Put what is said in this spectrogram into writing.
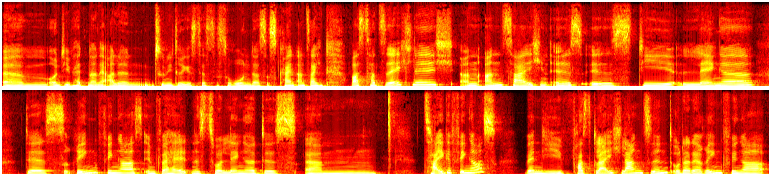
Ähm, und die hätten dann ja alle ein zu niedriges Testosteron. Das ist kein Anzeichen. Was tatsächlich ein Anzeichen ist, ist die Länge des Ringfingers im Verhältnis zur Länge des ähm, Zeigefingers. Wenn die fast gleich lang sind oder der Ringfinger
